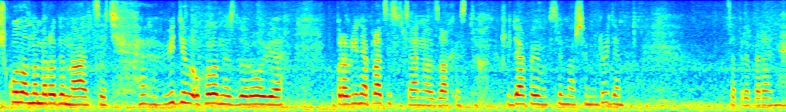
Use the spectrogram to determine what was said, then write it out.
школа номер 11, е, відділ охорони здоров'я, управління праці соціального захисту. Дякуємо всім нашим людям за прибирання.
